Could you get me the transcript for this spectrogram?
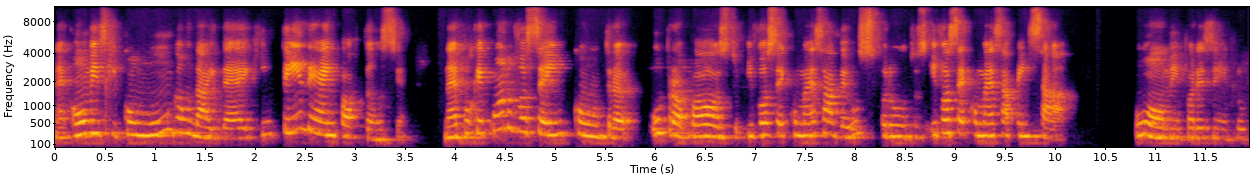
Né? Homens que comungam da ideia, que entendem a importância. Né? Porque quando você encontra o propósito e você começa a ver os frutos e você começa a pensar, o homem, por exemplo,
